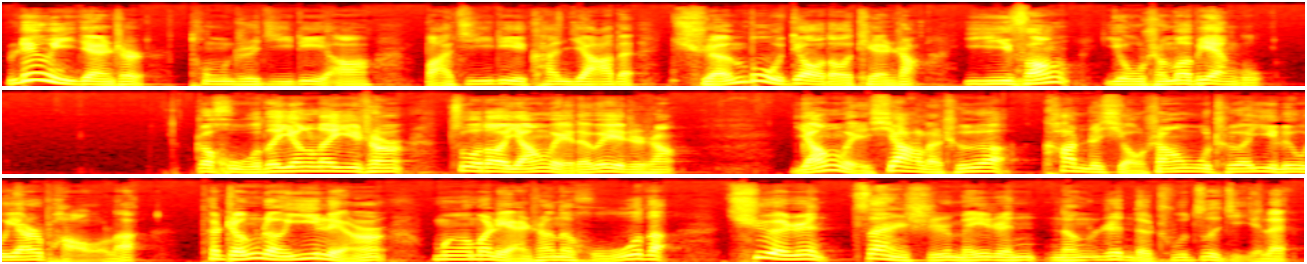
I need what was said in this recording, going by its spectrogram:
另一件事，通知基地啊，把基地看家的全部调到天煞，以防有什么变故。这虎子应了一声，坐到杨伟的位置上。杨伟下了车，看着小商务车一溜烟跑了。他整整衣领，摸摸脸上的胡子，确认暂时没人能认得出自己来，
